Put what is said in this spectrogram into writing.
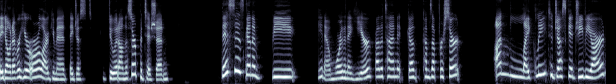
They don't ever hear oral argument; they just do it on the cert petition. This is going to be, you know, more than a year by the time it go- comes up for cert. Unlikely to just get GVR'd.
